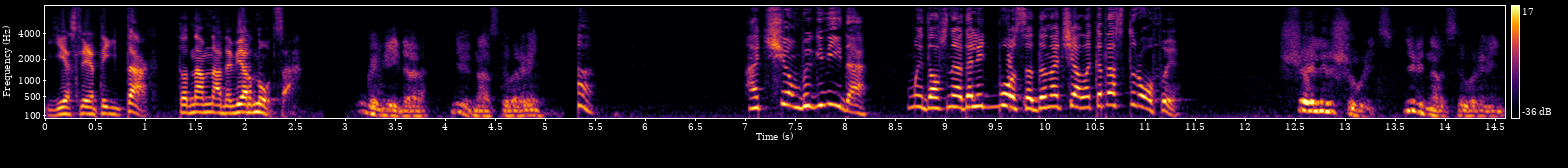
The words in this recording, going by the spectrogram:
Если это и так, то нам надо вернуться. Гвида, 19 уровень. О чем вы, Гвида? Мы должны одолеть босса до начала катастрофы. Шелли Шульц, 19 уровень.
